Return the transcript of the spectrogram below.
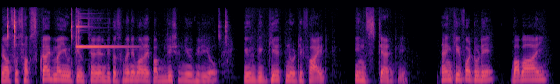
and also subscribe my YouTube channel because whenever I publish a new video, you will be get notified instantly. Thank you for today. Bye-bye.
